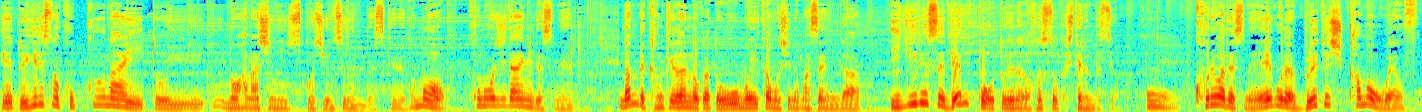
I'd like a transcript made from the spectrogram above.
えー、とイギリスの国内というの話に少し移るんですけれどもこの時代にですねなんで関係があるのかとお思いかもしれませんがイギリス連邦というのが発足してるんですよ。これはですね英語ではブリティッシュ・カモンウェルス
